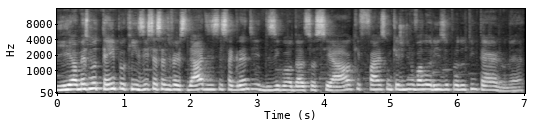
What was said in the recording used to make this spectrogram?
E ao mesmo tempo que existe essa diversidade, existe essa grande desigualdade social que faz com que a gente não valorize o produto interno, né?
